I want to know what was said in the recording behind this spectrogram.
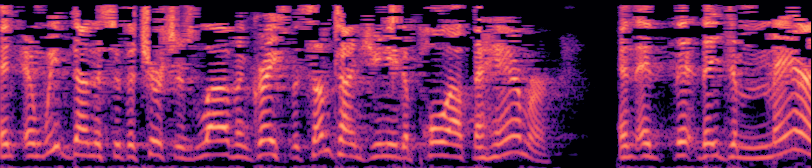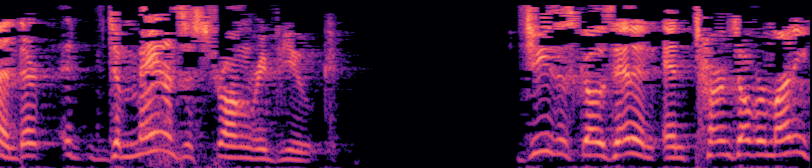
and, and we've done this at the church, there's love and grace, but sometimes you need to pull out the hammer. And, they, they demand, it demands a strong rebuke. Jesus goes in and, and, turns over money,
